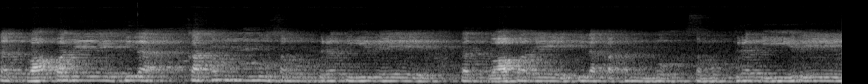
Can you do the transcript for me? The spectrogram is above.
तद्वापरे किल कथं नु समुद्रतीरे। तद्वापरे किल कथं नु समुद्रतीरे।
